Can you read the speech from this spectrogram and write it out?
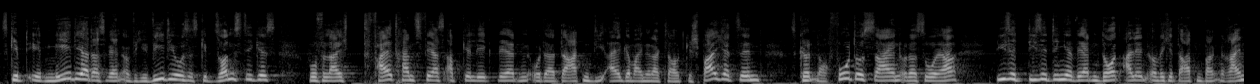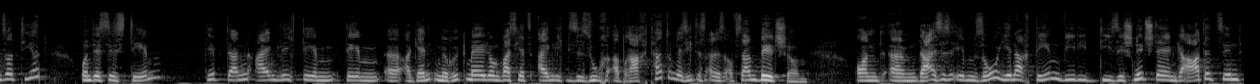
Es gibt eben Media, das wären irgendwelche Videos, es gibt Sonstiges, wo vielleicht File-Transfers abgelegt werden oder Daten, die allgemein in der Cloud gespeichert sind. Es könnten auch Fotos sein oder so, ja. Diese, diese Dinge werden dort alle in irgendwelche Datenbanken reinsortiert und das System gibt dann eigentlich dem, dem äh, Agenten eine Rückmeldung, was jetzt eigentlich diese Suche erbracht hat und er sieht das alles auf seinem Bildschirm. Und ähm, da ist es eben so, je nachdem, wie die, diese Schnittstellen geartet sind,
